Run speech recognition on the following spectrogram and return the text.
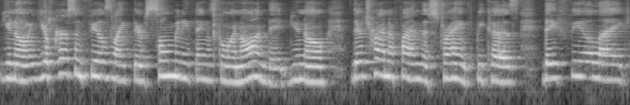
you know, your person feels like there's so many things going on that, you know, they're trying to find the strength because they feel like,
